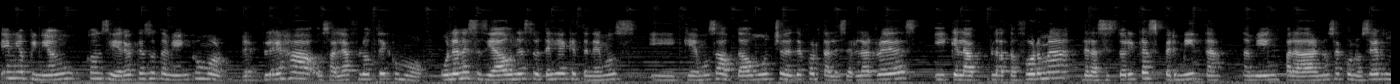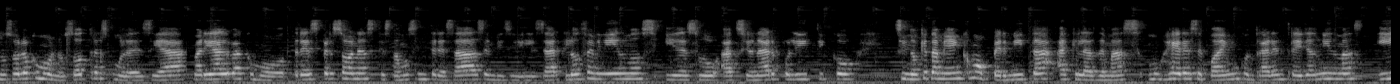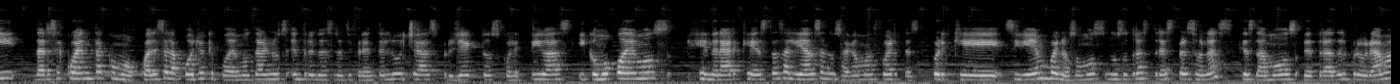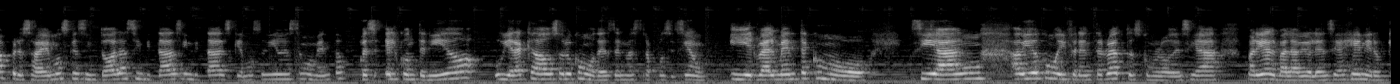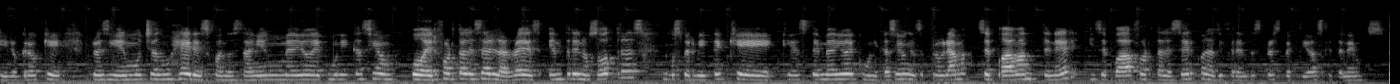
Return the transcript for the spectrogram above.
en mi opinión, considero que eso también como refleja o sale a flote como una necesidad, una estrategia que tenemos y que hemos adoptado mucho es de fortalecer las redes y que la plataforma de las históricas permita también para darnos a conocer, no solo como nosotras, como le decía María Alba, como tres personas que estamos interesadas en visibilizar los feminismos y de su accionar político sino que también como permita a que las demás mujeres se puedan encontrar entre ellas mismas y darse cuenta como cuál es el apoyo que podemos darnos entre nuestras diferentes luchas, proyectos, colectivas y cómo podemos generar que estas alianzas nos hagan más fuertes. Porque si bien, bueno, somos nosotras tres personas que estamos detrás del programa, pero sabemos que sin todas las invitadas e invitadas que hemos tenido en este momento, pues el contenido hubiera quedado solo como desde nuestra posición. Y realmente como si han habido como diferentes retos, como lo decía María Alba, la violencia de género, que yo creo que reciben muchas mujeres cuando están en un medio de comunicación, poder fortalecer las redes entre nosotras nos permite que, que este medio de comunicación, este programa, se pueda mantener y se pueda fortalecer con las diferentes perspectivas que tenemos.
